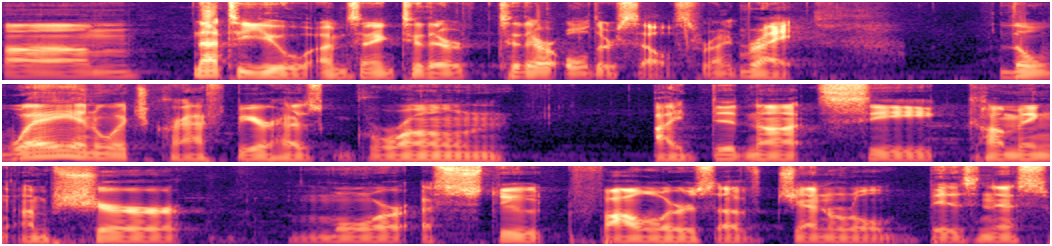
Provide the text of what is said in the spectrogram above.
um, Not to you. I'm saying to their to their older selves, right? Right. The way in which craft beer has grown, I did not see coming. I'm sure more astute followers of general business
